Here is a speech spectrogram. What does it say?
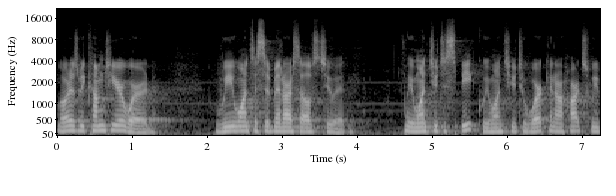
Lord, as we come to your word. We want to submit ourselves to it. We want you to speak. We want you to work in our hearts. We,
